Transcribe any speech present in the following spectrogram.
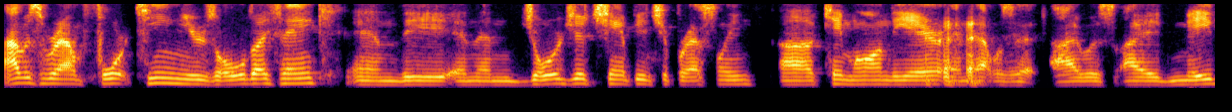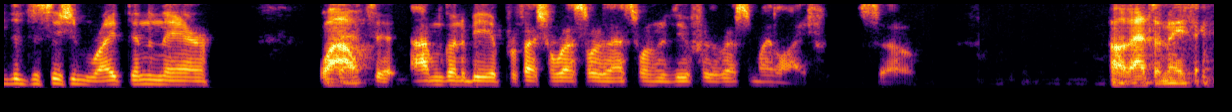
I was around 14 years old, I think, and the and then Georgia Championship Wrestling uh, came on the air, and that was it. I was I made the decision right then and there. Wow, that's it. I'm going to be a professional wrestler. That's what I'm going to do for the rest of my life. So, oh, that's amazing.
